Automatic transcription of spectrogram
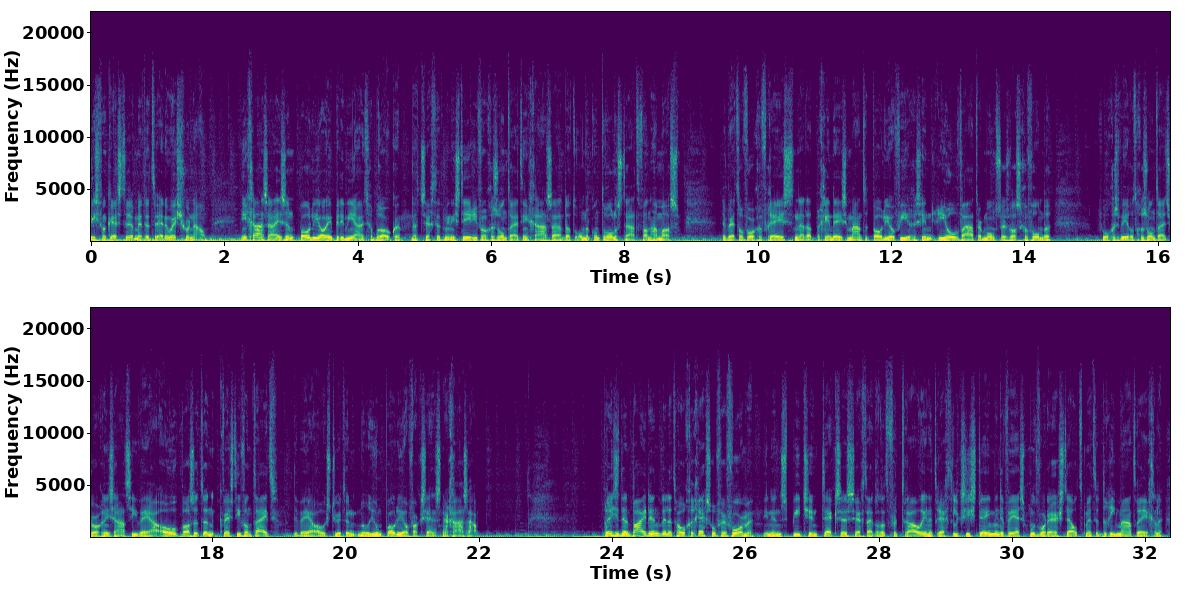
Ties van Kesteren met het NOS-journaal. In Gaza is een polio-epidemie uitgebroken. Dat zegt het ministerie van Gezondheid in Gaza dat onder controle staat van Hamas. Er werd al voor gevreesd nadat begin deze maand het poliovirus in rioolwatermonsters was gevonden. Volgens Wereldgezondheidsorganisatie WHO was het een kwestie van tijd. De WHO stuurt een miljoen poliovaccins naar Gaza. President Biden wil het Hoge Rechtshof hervormen. In een speech in Texas zegt hij dat het vertrouwen in het rechterlijk systeem in de VS moet worden hersteld met de drie maatregelen.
